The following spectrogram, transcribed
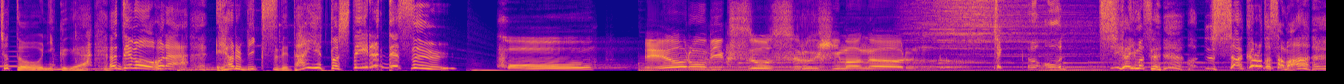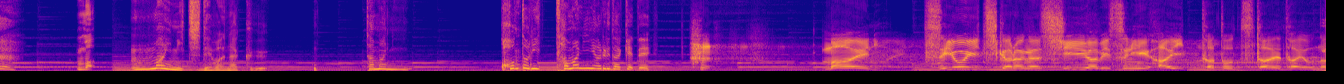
ちょっとお肉が。でもほらエアルビックスでダイエットしているんです。ほうエアロビクスをする暇があるんだ。ちお違います。シャクロト様？ま毎日ではなくたまに本当にたまにやるだけで。前に強い力がシーアビスに入ったと伝えたよな。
